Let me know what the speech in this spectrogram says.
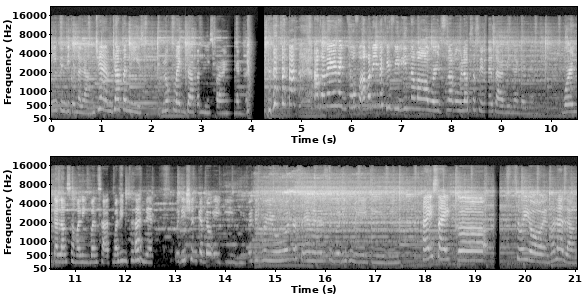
Iniintindi ko na lang, Gem, Japanese, look like Japanese, parang ganun. ako na yung nagpo ako na yung nag-fill in ng mga words na kulang sa sinasabi na ganyan. Born ka lang sa maling bansa at maling planet. Audition ka daw ATV. Pwede ba yun? Nasa MNL sa audition ng ATV. Hi, Psycho! So, yun. Wala lang.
